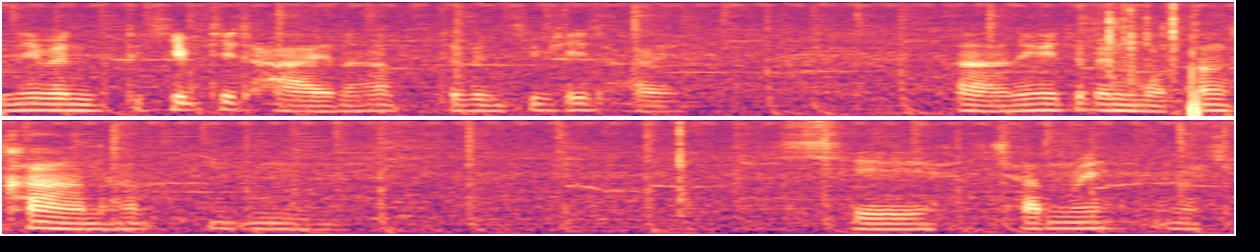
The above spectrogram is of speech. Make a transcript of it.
อ่านี่เป็นคลิปที่ถ่ายนะครับ จะเป็นคลิปที่ถ่าย อ่า นี่ก็จะเป็นโหมดตั้งค่านะครับ อืมโอเค ชัดไหมโอเค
